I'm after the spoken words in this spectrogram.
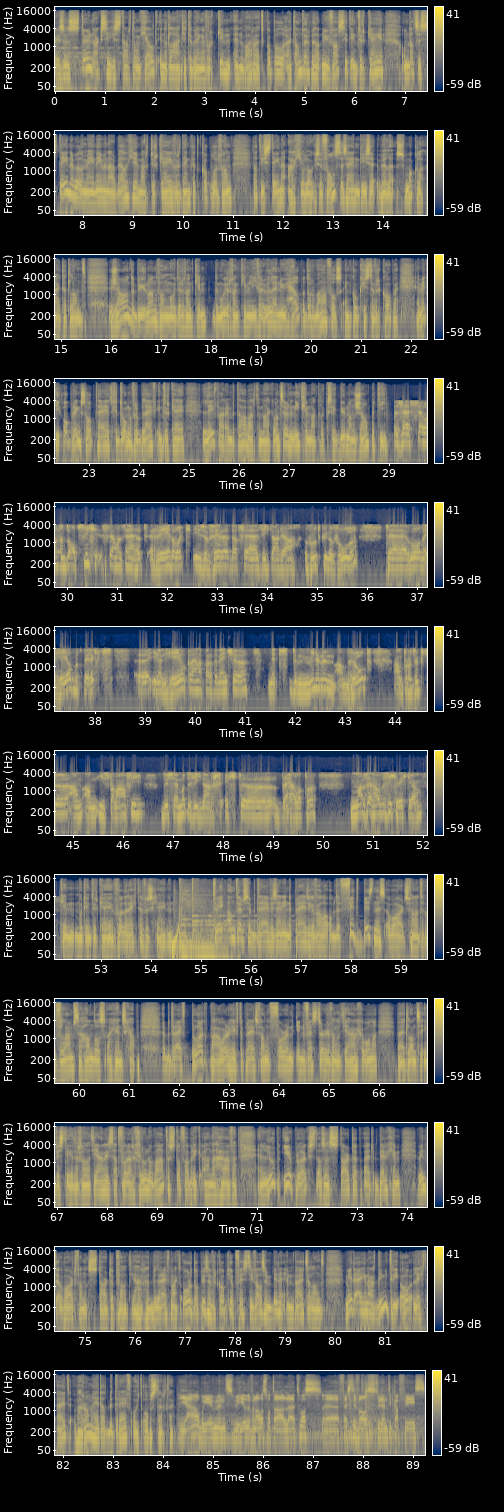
Er is een steunactie gestart om geld in het laadje te brengen voor Kim en War, het koppel uit Antwerpen dat nu vastzit in Turkije omdat ze stenen willen meenemen naar België, maar Turkije verdenkt het koppel ervan dat die stenen archeologische vondsten zijn die ze willen smokkelen uit het land. Jean, de buurman van moeder van Kim, de moeder van Kim liever, wil hij nu helpen door wafels en koekjes te verkopen. En met die opbrengst hoopt hij het gedwongen verblijf in Turkije leefbaar en betaalbaar te maken, want ze hebben het niet gemakkelijk, zegt buurman Jean Petit. Zij stellen het op zich stellen zij het redelijk in zoverre dat zij zich daar ja, goed kunnen voelen. Zij wonen heel beperkt eh, in een heel klein appartementje met de minimum aan hulp, aan producten, aan, aan installatie. Dus zij moeten zich daar echt eh, behelpen. Maar zij houden zich recht, ja. Kim moet in Turkije voor de rechter verschijnen. Twee Antwerpse bedrijven zijn in de prijzen gevallen op de Fit Business Awards van het Vlaamse Handelsagentschap. Het bedrijf Plug Power heeft de prijs van Foreign Investor van het jaar gewonnen. Buitenlandse investeerder van het jaar is dat voor haar groene waterstoffabriek aan de haven. En Loop Earplugs, dat is een start-up uit Berchem, wint de award van Startup van het jaar. Het bedrijf maakt oordopjes en verkoopt die op festivals in binnen- en buitenland. Mede-eigenaar Dimitri O legt uit waarom hij dat bedrijf ooit opstartte. Ja, op een gegeven moment, we hielden van alles wat dat luid was. Eh, festivals, studentencafés,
